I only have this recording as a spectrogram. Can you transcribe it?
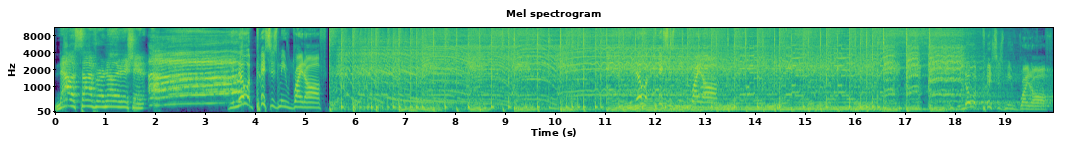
Now it's time for another edition. Ah! You know what pisses me right off? You know what pisses me right off? You know what pisses me right off?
